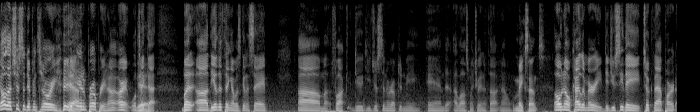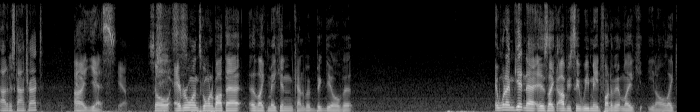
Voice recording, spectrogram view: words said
Oh, that's just a different story. Yeah. Inappropriate, huh? All right, we'll take Yeah. that. But uh, the other thing I was gonna say, um, fuck, dude, you just interrupted me, and I lost my train of thought now. Makes sense. Oh no, Kyler Murray. Did you see they took that part out of his contract? Uh, yes. Yeah. So Jesus. everyone's going about that, uh, like making kind of a big deal of it. And what I'm getting at is like, obviously, we made fun of him. Like, you know, like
